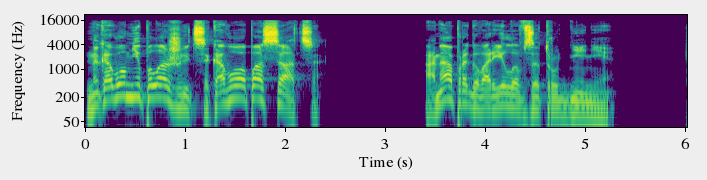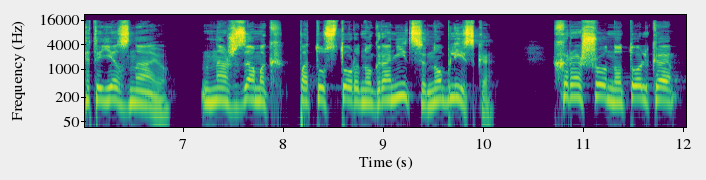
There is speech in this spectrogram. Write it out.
На кого мне положиться? Кого опасаться? Она проговорила в затруднении. «Это я знаю. Наш замок по ту сторону границы, но близко. Хорошо, но только...»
